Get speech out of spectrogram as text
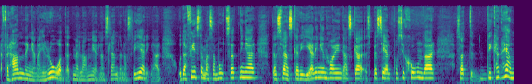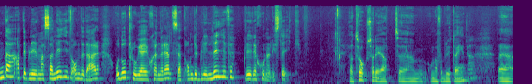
förhandlingarna i rådet mellan medlemsländernas regeringar. Och där finns det en massa motsättningar. Den svenska regeringen har ju en ganska speciell position där. Så att det kan hända att det blir en massa liv om det där. Och då tror jag ju generellt sett, om det blir liv blir det journalistik. Jag tror också det att, ehm, om jag får bryta in, ja. Eh,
